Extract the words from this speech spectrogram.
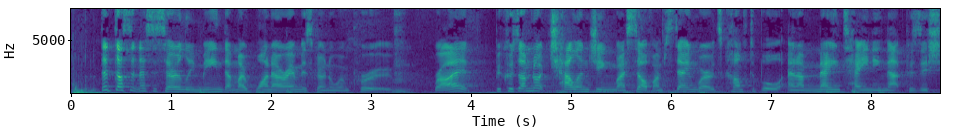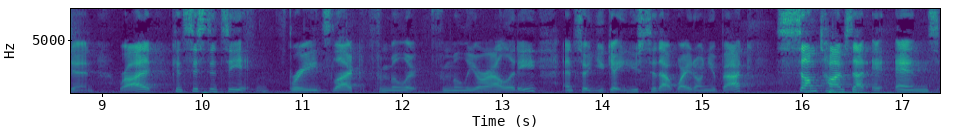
that doesn't necessarily mean that my 1RM is going to improve, right? Because I'm not challenging myself. I'm staying where it's comfortable and I'm maintaining that position, right? Consistency breeds like familiar, familiarity. And so you get used to that weight on your back. Sometimes that ends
